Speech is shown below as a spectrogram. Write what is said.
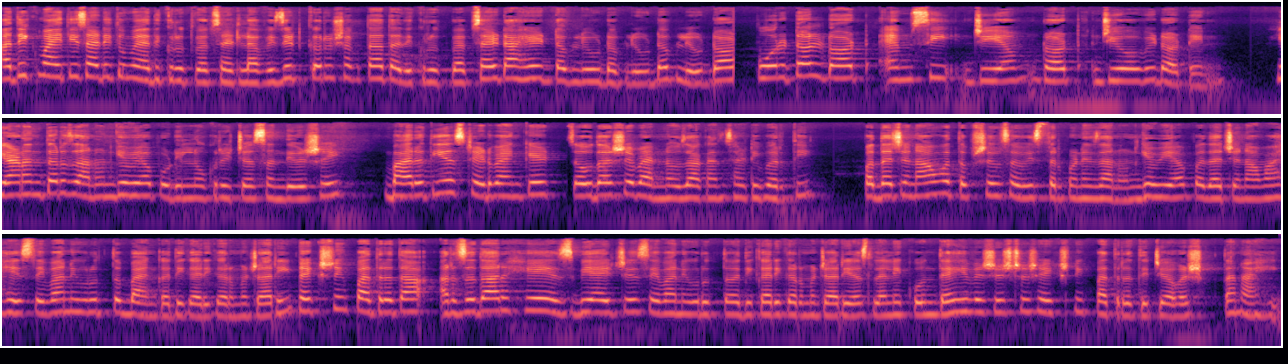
अधिक माहितीसाठी तुम्ही अधिकृत वेबसाईटला व्हिजिट करू शकतात. अधिकृत वेबसाईट आहे W W W dot portal dot M C G M dot G O V dot in यानंतर जाणून घेऊया पुढील नोकरीच्या संधीविषयी. भारतीय स्टेट बँकेत चौदाशे ब्याण्णव जागांसाठी भरती. पदाचे नाव व तपशील सविस्तरपणे जाणून घेऊया. पदाचे नाव आहे सेवानिवृत्त बँक अधिकारी कर्मचारी. शैक्षणिक पात्रता अर्जदार हे एस बी आयचे सेवानिवृत्त अधिकारी कर्मचारी असल्याने कोणत्याही विशिष्ट शैक्षणिक पात्रतेची आवश्यकता नाही.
